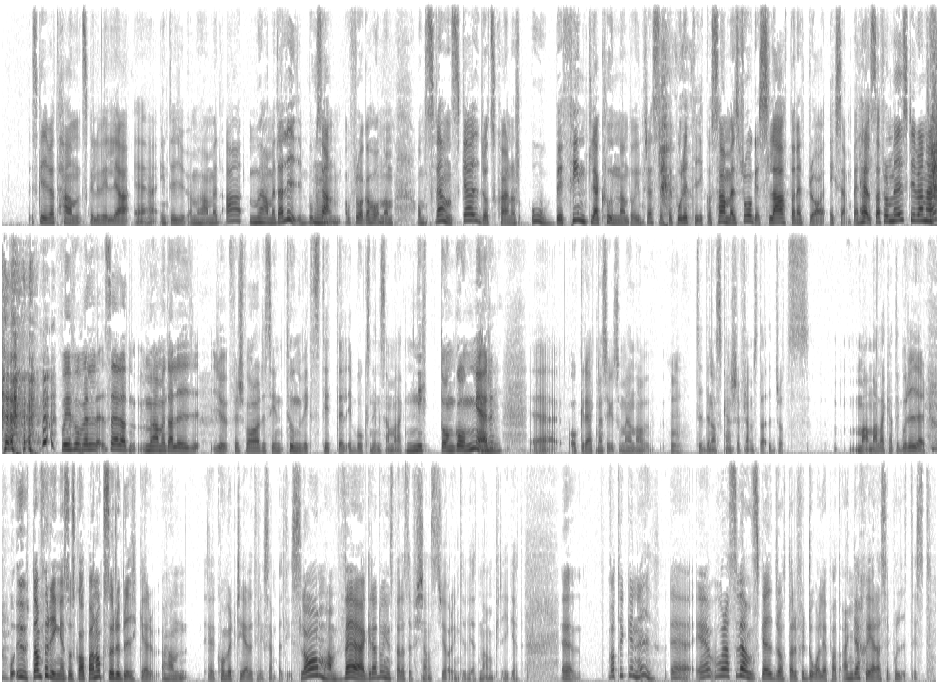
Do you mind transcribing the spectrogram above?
skriver att han skulle vilja eh, intervjua Muhammad, A- Muhammad Ali, boxaren, Mm. och fråga honom om svenska idrottsstjärnors obefintliga kunnande och intresse för politik och samhällsfrågor. Zlatan är ett bra exempel. Hälsa från mig, skriver han här. Vi får väl säga att Muhammad Ali ju försvarade sin tungviktstitel i boxning sammanlagt 19 gånger. Mm. Eh, och räknas ju som en av Mm. tidernas kanske främsta idrottsman alla kategorier. Och utanför ringen så skapar han också rubriker. Han eh, konverterade till exempel till islam och han vägrade att inställa sig för tjänstgöring till Vietnamkriget. Eh, vad tycker ni? Eh, är våra svenska idrottare för dåliga på att engagera sig politiskt?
